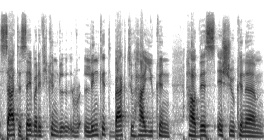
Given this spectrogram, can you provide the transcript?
sad to say, but if you can link it back to how you can how this issue can um,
